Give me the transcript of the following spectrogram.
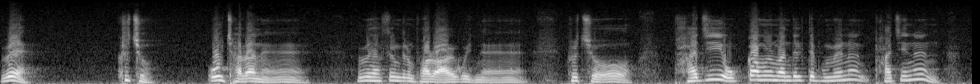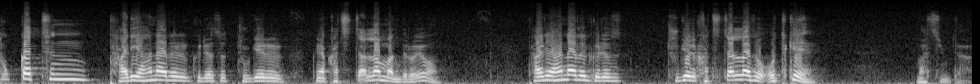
왜? 그렇죠. 오, 잘하네. 그러면 학생들은 바로 알고 있네. 그렇죠. 바지 옷감을 만들 때 보면은 바지는 똑같은 다리 하나를 그려서 두 개를 그냥 같이 잘라 만들어요. 다리 하나를 그려서 두 개를 같이 잘라서 어떻게 해? 맞습니다.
